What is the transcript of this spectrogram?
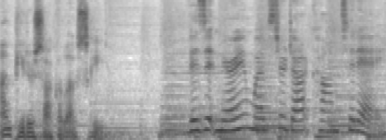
I'm Peter Sokolowski. Visit Merriam-Webster.com today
